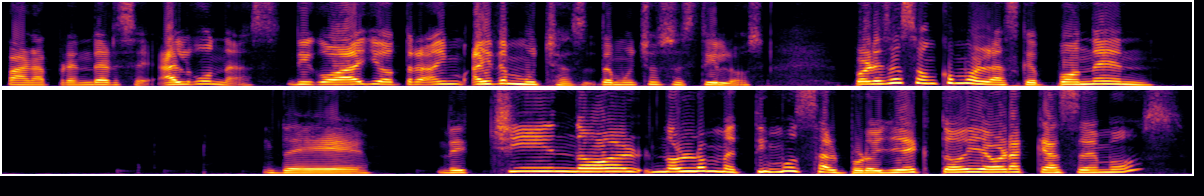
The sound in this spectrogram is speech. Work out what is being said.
para prenderse. Algunas, digo, hay otra, hay, de muchas, de muchos estilos. Pero esas son como las que ponen de, de chin, no, no lo metimos al proyecto y ahora qué hacemos.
